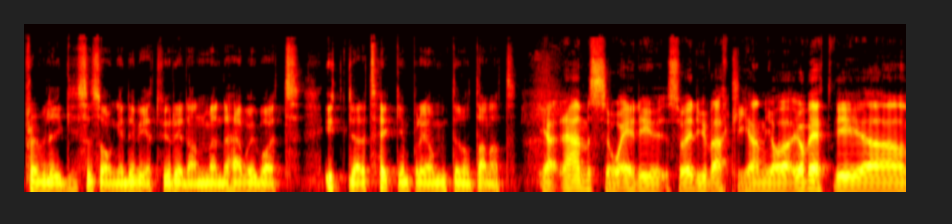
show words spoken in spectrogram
Premier League-säsongen, det vet vi ju redan, men det här var ju bara ett ytterligare tecken på det, om inte något annat. Ja, nej, men så är det ju, så är det ju verkligen. Jag, jag vet, vi uh,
